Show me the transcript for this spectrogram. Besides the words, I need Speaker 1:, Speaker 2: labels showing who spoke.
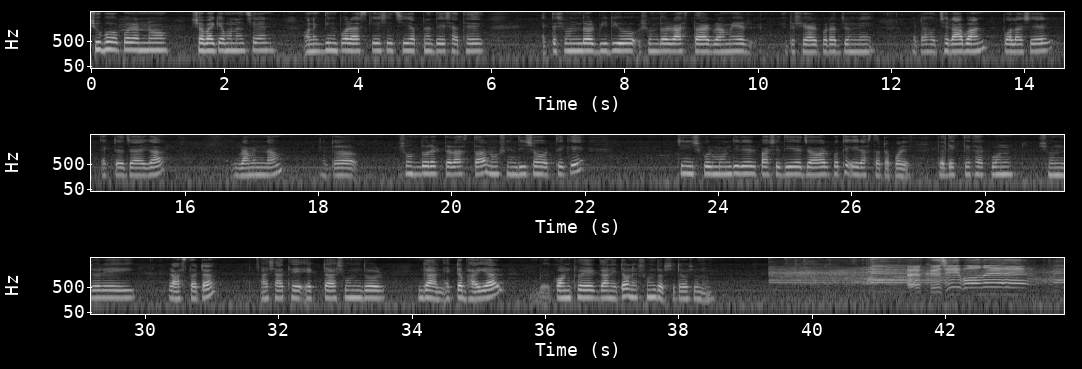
Speaker 1: শুভ অপরাহ্ন। সবাই কেমন আছেন? অনেক দিন পর আজকে এসেছি আপনাদের সাথে একটা সুন্দর ভিডিও, সুন্দর রাস্তা, গ্রামের এটা শেয়ার করার জন্যে। এটা হচ্ছে রাবান পলাশের একটা জায়গা, গ্রামের নাম। এটা সুন্দর একটা রাস্তা, নরসিংদী শহর থেকে জিনিসপুর মন্দিরের পাশে দিয়ে যাওয়ার পথে এই রাস্তাটা পড়ে। তো দেখতে থাকুন সুন্দর এই রাস্তাটা। আর সাথে একটা সুন্দর গান, একটা ভাইয়ার কণ্ঠের গান, এটা অনেক সুন্দর, সেটাও শুনুন।
Speaker 2: এক জীবনে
